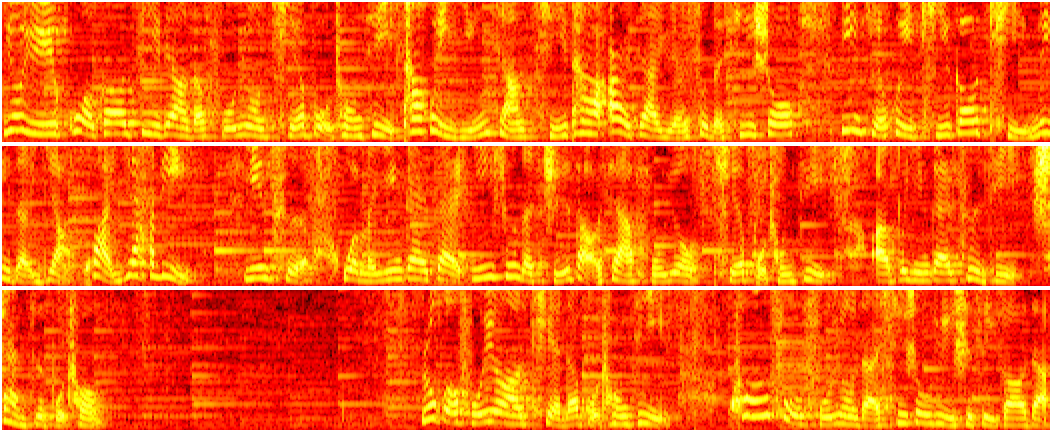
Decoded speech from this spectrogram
由于过高剂量的服用铁补充剂，它会影响其他二价元素的吸收，并且会提高体内的氧化压力。因此，我们应该在医生的指导下服用铁补充剂，而不应该自己擅自补充。如果服用铁的补充剂，空腹服用的吸收率是最高的。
